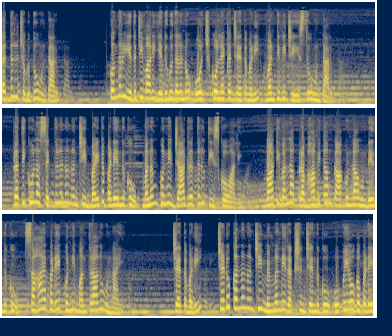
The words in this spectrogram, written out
పెద్దలు చెబుతూ ఉంటారు. కొందరు ఎదుటివారి ఎదుగుదలను ఓర్చుకోలేక చేతబడి వంటివి చేయిస్తూ ఉంటారు. ప్రతికూల శక్తులను నుంచి బయటపడేందుకు మనం కొన్ని జాగ్రత్తలు తీసుకోవాలి. వాటి వల్ల ప్రభావితం కాకుండా ఉండేందుకు సహాయపడే కొన్ని మంత్రాలు ఉన్నాయి. చేతబడి చెడు కన్ను నుంచి మిమ్మల్ని రక్షించేందుకు ఉపయోగపడే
